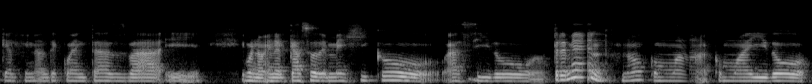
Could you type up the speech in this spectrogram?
Que al final de cuentas va, y bueno, en el caso de México ha sido tremendo, ¿no? Cómo ha, cómo ha ido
